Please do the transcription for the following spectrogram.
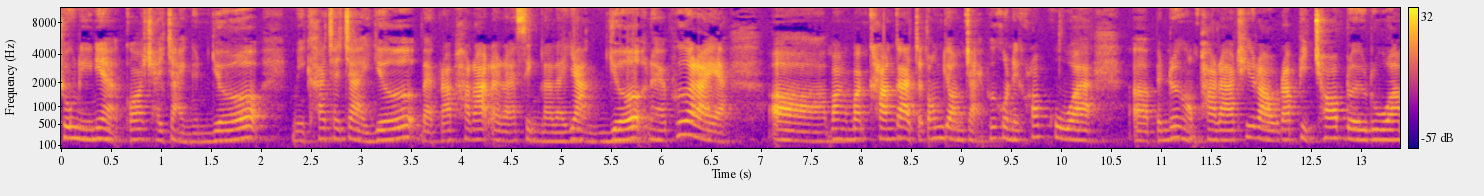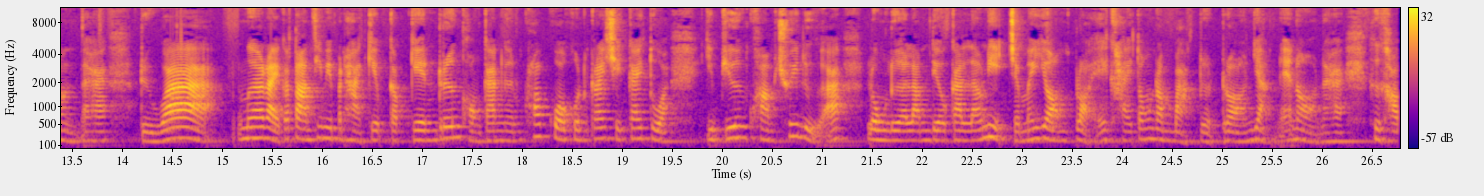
ช่วงนี้เนี่ยก็ใช้จ่ายเงินเยอะ มีค่าใช้จ่ายเยอะ แบกรับภาระหลายๆสิ่งหลายๆอย่างเยอะนะคะเพื่ออะไรอะ่ะ บางบางครั้งก็อาจจะต้องยอมจ่ายเพื่อคนในครอบครัวเเป็นเรื่องของภาระที่เรารับผิดชอบโดยรวมนะคะหรือว่าเมื่อไหร่ก็ตามที่มีปัญหาเกี่ยวกับเกณฑ์เรื่องของการเงินครอบครัวคนใกล้ชิดใกล้ตัว หยิบยื่นความช่วยเหลือ ลงเรือลำเดียวกันแล้วนี่จะไม่ยอมปล่อยให้ใครต้องลำบากเดือดร้อนอย่างแน่นอนนะคะคือเขา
